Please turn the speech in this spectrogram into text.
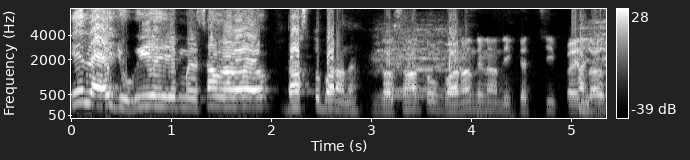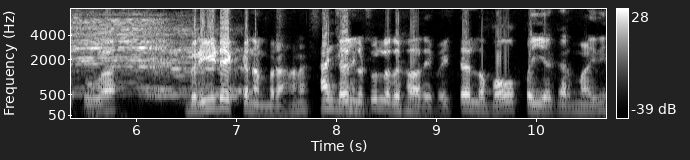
ਇਹ ਲੈ ਜੂਗੀ ਇਹ ਮੇਰੇ ਹਿਸਾਬ ਨਾਲ 10 ਤੋਂ 12 ਦਿਨ। 10 ਤੋਂ 12 ਦਿਨਾਂ ਦੀ ਕੱਚੀ ਪਹਿਲਾ ਸੂਆ ਬਰੀਡ ਇੱਕ ਨੰਬਰ ਆ ਹਨਾ? ਢਿੱਲ ਢੁੱਲ ਦਿਖਾ ਦੇ ਬਾਈ ਢਿੱਲ ਬਹੁਤ ਪਈ ਆ ਕਰਮ ਵਾਲੀ ਦੀ।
